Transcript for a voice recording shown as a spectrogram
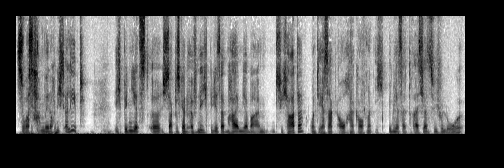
sowas haben wir noch nicht erlebt. Ich bin jetzt, äh, ich sage das gerne öffentlich, ich bin jetzt seit einem halben Jahr bei einem Psychiater und der sagt auch, Herr Kaufmann, ich bin jetzt seit 30 Jahren Psychologe.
